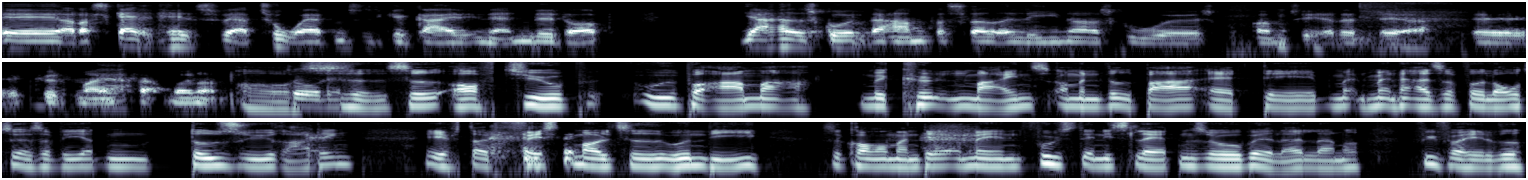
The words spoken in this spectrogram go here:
Øh, og der skal helst være to af dem, så de kan guide hinanden lidt op jeg havde sgu af ham, der sad alene og skulle, øh, skulle kommentere den der øh, Køln Mainz kamp. Ja. Og sidde, sidde off-tube ude på Amager med Køln Mainz, og man ved bare, at øh, man, man har altså fået lov til at servere den dødssyge ret, ikke? Efter et festmåltid uden lige, så kommer man der med en fuldstændig slatten såbe eller et eller andet. Fy for helvede.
